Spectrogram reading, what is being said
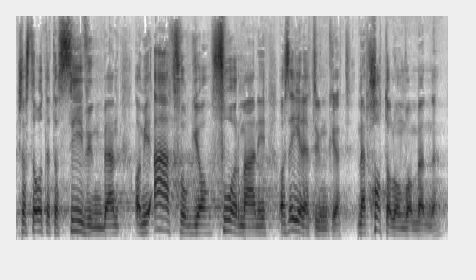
és aztán ott lehet a szívünkben, ami át fogja formálni az életünket, mert hatalom van benne.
